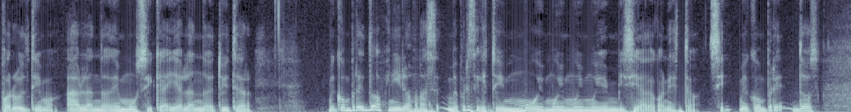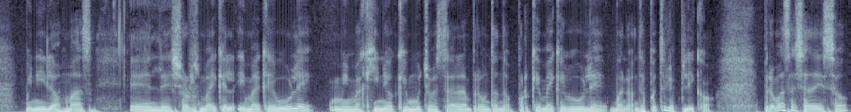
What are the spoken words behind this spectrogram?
Por último, hablando de música y hablando de Twitter, me compré dos vinilos más. Me parece que estoy muy, muy, muy, muy enviciado con esto. Sí, me compré dos vinilos más. El de George Michael y Michael Bublé. Me imagino que muchos me estarán preguntando, ¿por qué Michael Bublé? Bueno, después te lo explico. Pero más allá de eso,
